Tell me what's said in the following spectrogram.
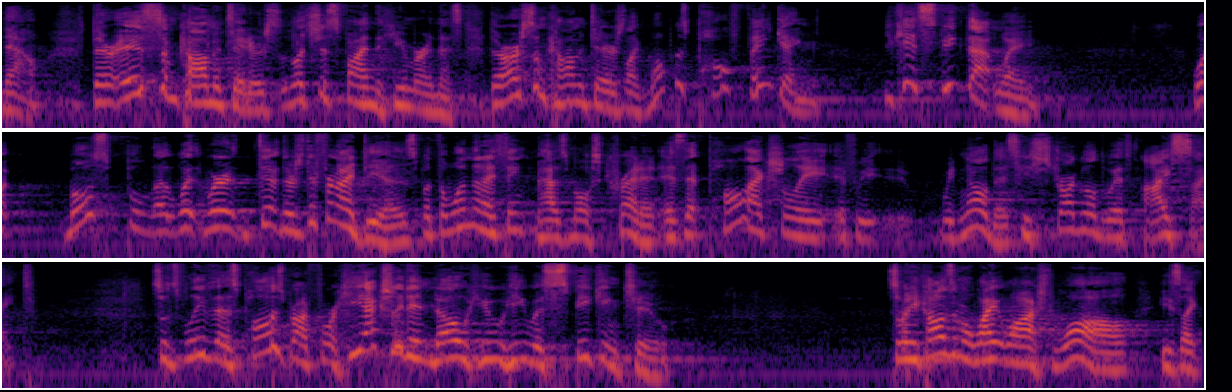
Now, there is some commentators, let's just find the humor in this. There are some commentators like, what was Paul thinking? You can't speak that way. What most, where, there's different ideas, but the one that I think has most credit is that Paul actually, if we, we know this, he struggled with eyesight. So it's believed that as Paul is brought forth, he actually didn't know who he was speaking to. So when he calls him a whitewashed wall, he's like,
